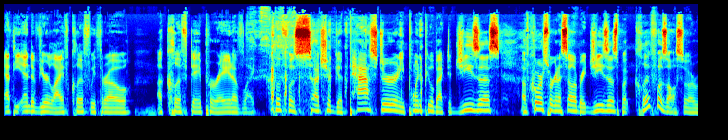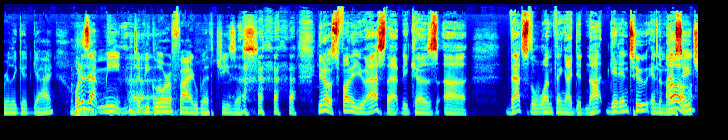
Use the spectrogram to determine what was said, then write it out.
at the end of your life, Cliff, we throw a Cliff Day parade of like, Cliff was such a good pastor and he pointed people back to Jesus. Of course, we're going to celebrate Jesus, but Cliff was also a really good guy. What does that mean to be glorified with Jesus? You know, it's funny you asked that because uh, that's the one thing I did not get into in the message.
